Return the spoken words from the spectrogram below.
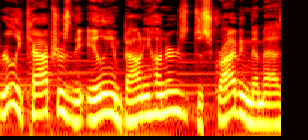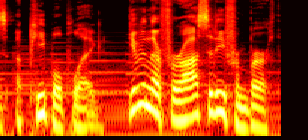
really captures the alien bounty hunters, describing them as a people plague, given their ferocity from birth.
